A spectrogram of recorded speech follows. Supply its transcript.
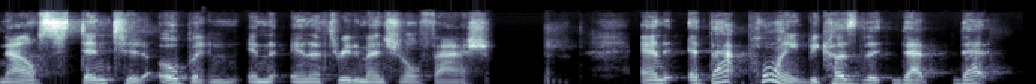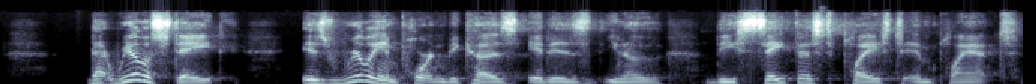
now stented open in in a three-dimensional fashion. And at that point because the, that that that real estate is really important because it is you know the safest place to implant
